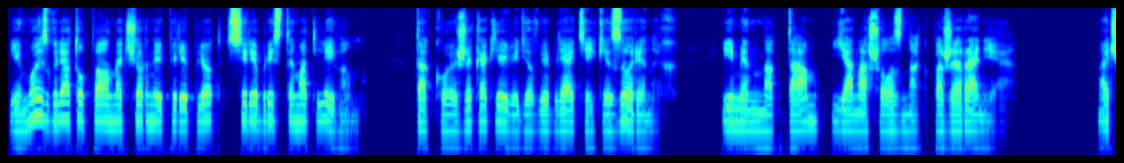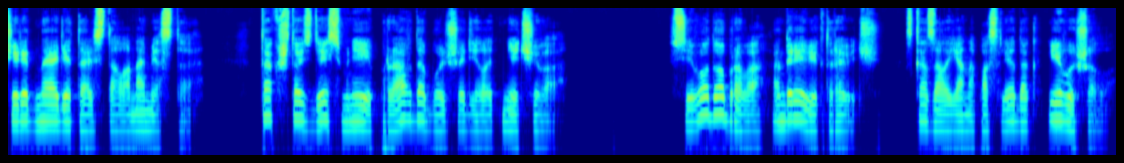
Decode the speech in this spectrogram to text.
и мой взгляд упал на черный переплет с серебристым отливом, такой же, как я видел в библиотеке Зориных. Именно там я нашел знак пожирания. Очередная деталь стала на место. Так что здесь мне и правда больше делать нечего. «Всего доброго, Андрей Викторович», — сказал я напоследок и вышел.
